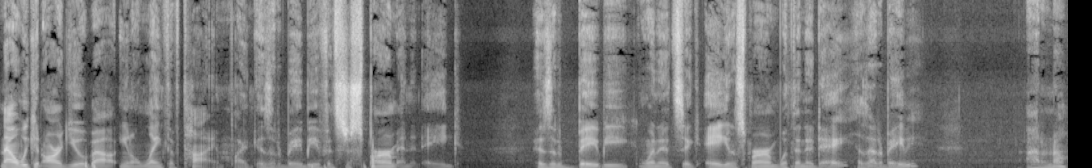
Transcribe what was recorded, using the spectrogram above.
Now we can argue about, you know, length of time. Like, is it a baby if it's just sperm and an egg? Is it a baby when it's an egg and a sperm within a day? Is that a baby? I don't know.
